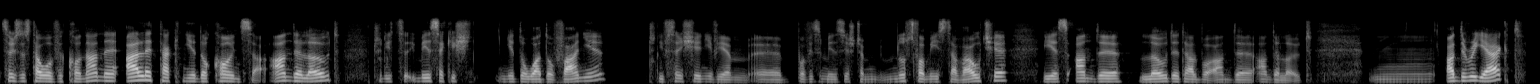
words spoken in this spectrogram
coś zostało wykonane, ale tak nie do końca. Underload, czyli jest jakieś niedoładowanie, czyli w sensie, nie wiem, e, powiedzmy jest jeszcze mnóstwo miejsca w aucie, jest underloaded albo under, underload. Mm, underreact,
